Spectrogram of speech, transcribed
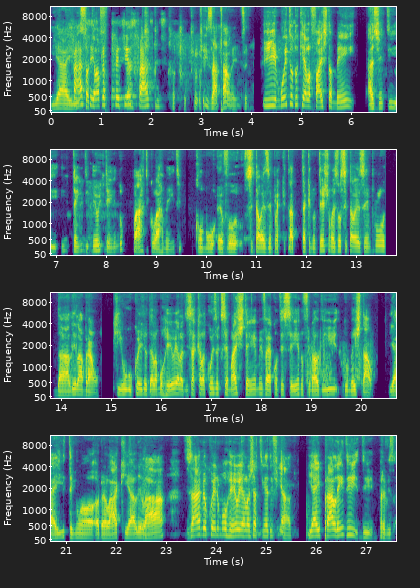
E aí, só Fáceis, que ela profecias fáceis. Exatamente. E muito do que ela faz também, a gente entende, eu entendo particularmente, como eu vou citar o exemplo aqui, tá, tá aqui no texto, mas vou citar o exemplo da Lila Brown. que o, o coelho dela morreu e ela diz aquela coisa que você mais teme vai acontecer no final de, do mês tal. E aí tem uma hora lá que a Lilá diz, ah, meu coelho morreu e ela já tinha adivinhado. E aí, para além de, de previsão,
